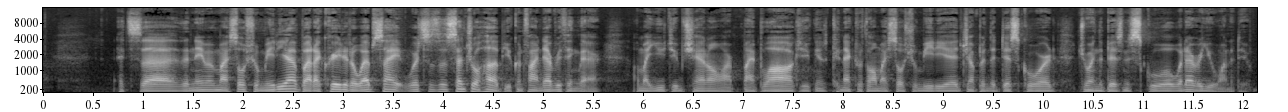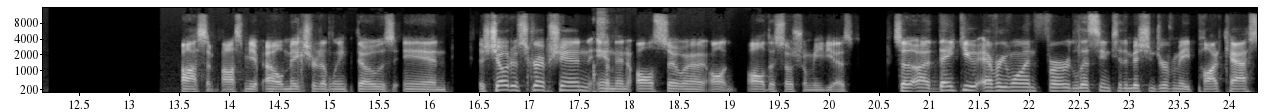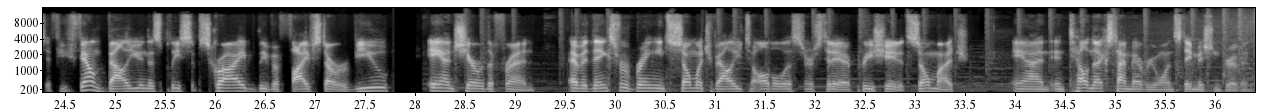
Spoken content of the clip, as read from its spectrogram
it's uh, the name of my social media, but I created a website which is a central hub. You can find everything there on my YouTube channel, my, my blogs. You can connect with all my social media, jump in the Discord, join the business school, whatever you want to do. Awesome. Awesome. Yep. I'll make sure to link those in the show description awesome. and then also uh, all, all the social medias. So uh, thank you everyone for listening to the Mission Driven Made podcast. If you found value in this, please subscribe, leave a five star review, and share with a friend. Evan, thanks for bringing so much value to all the listeners today. I appreciate it so much. And until next time, everyone, stay mission driven.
